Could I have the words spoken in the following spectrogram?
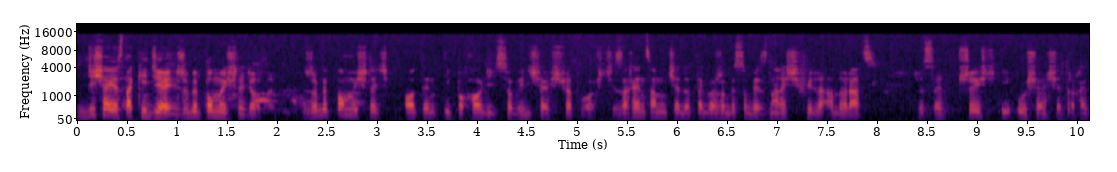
dzisiaj jest taki dzień, żeby pomyśleć o tym. Żeby pomyśleć o tym i pochodzić sobie dzisiaj w światłości. Zachęcam Cię do tego, żeby sobie znaleźć chwilę adoracji. Żeby sobie przyjść i usiąść się trochę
